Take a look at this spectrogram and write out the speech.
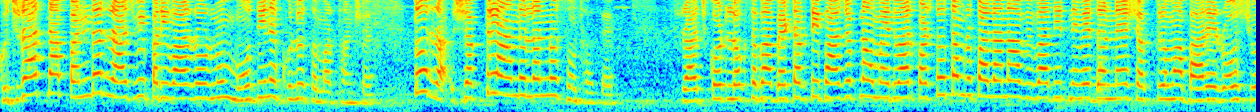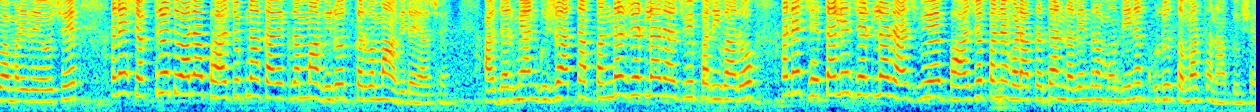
ગુજરાતના પંદર રાજવી પરિવારોનું મોદીને ખુલ્લું સમર્થન છે. તો ક્ષત્રિય આંદોલનનું શું થશે? રાજકોટ લોકસભા બેઠકથી ભાજપના ઉમેદવાર પરસોત્તમ રૂપાલાના વિવાદિત નિવેદનને ક્ષત્રિયોમાં ભારે રોષ જોવા મળી રહ્યો છે અને ક્ષત્રો દ્વારા ભાજપના કાર્યક્રમમાં વિરોધ કરવામાં આવી રહ્યા છે. આ દરમિયાન ગુજરાતના પંદર જેટલા રાજવી પરિવારો અને છેતાલીસ જેટલા રાજવીઓએ ભાજપ અને વડાપ્રધાન નરેન્દ્ર મોદીને ખુલ્લું સમર્થન આપ્યું છે.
